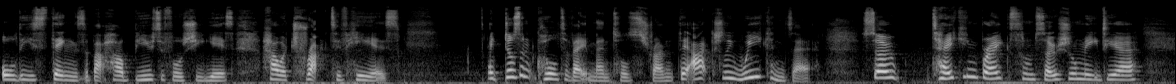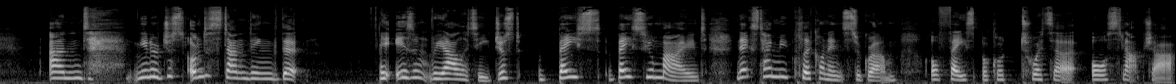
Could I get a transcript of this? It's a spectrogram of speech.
all these things about how beautiful she is, how attractive he is. It doesn't cultivate mental strength, it actually weakens it. So, taking breaks from social media and, you know, just understanding that it isn't reality. Just base base your mind. Next time you click on instagram or facebook or twitter or snapchat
